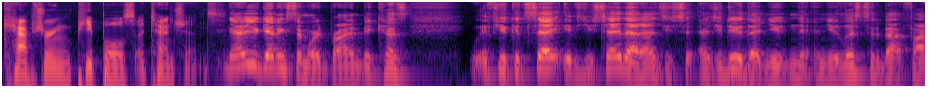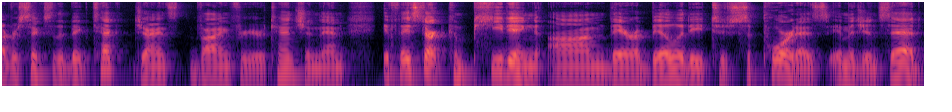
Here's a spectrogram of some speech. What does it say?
capturing people's attentions. now you're getting somewhere, Brian, because if you could say if you say that as you as you do, then you and you listed about five or six of the big tech giants vying for your attention. Then if they start competing on their ability to support, as Imogen said,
